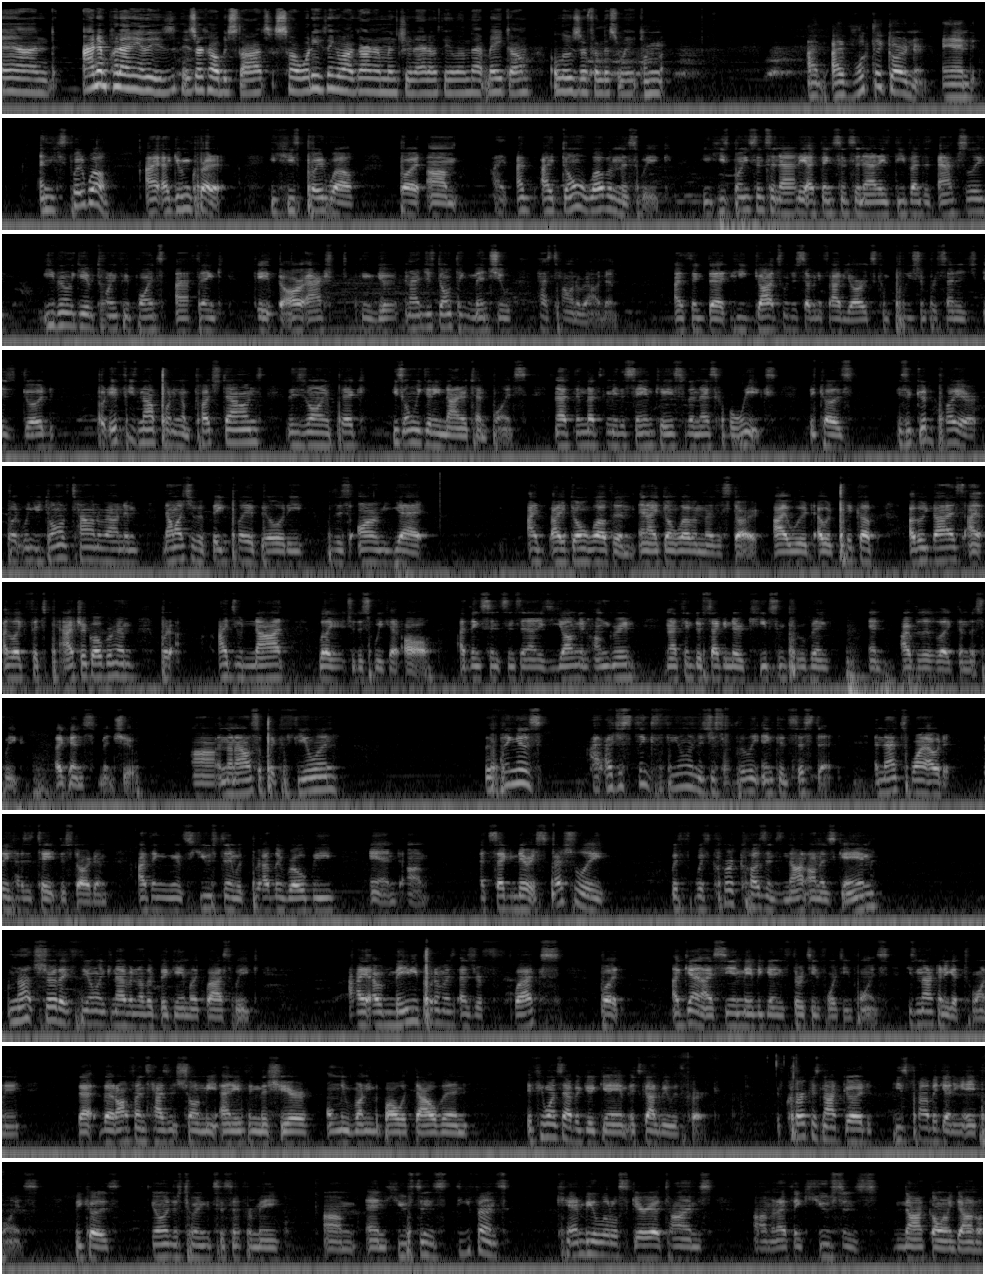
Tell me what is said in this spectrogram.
and I didn't put any of these. These are Kobe's thoughts. So, what do you think about Gardner Minshew and Adam Thielen that make him a loser for this week? Um, I've, I've looked at Gardner and and he's played well. I, I give him credit. He, he's played well, but um, I, I, I don't love him this week. He, he's playing Cincinnati. I think Cincinnati's defense is actually, even though he gave 23 points, I think they are actually good. And I just don't think Minshew has talent around him. I think that he got 275 yards. Completion percentage is good. But if he's not putting up touchdowns, if he's only a pick, he's only getting 9 or 10 points. And I think that's going to be the same case for the next couple weeks because he's a good player, but when you don't have talent around him, not much of a big playability with his arm yet, I, I don't love him, and I don't love him as a start. I would I would pick up other guys. I, I like Fitzpatrick over him, but I do not like you this week at all. I think since Cincinnati's young and hungry, and I think their secondary keeps improving, and I really like them this week against Minshew. Uh, and then I also picked Thielen. The thing is, I, I just think Thielen is just really inconsistent, and that's why I would really hesitate to start him. I think against Houston with Bradley Roby and um, at secondary, especially with with Kirk Cousins not on his game, I'm not sure that Thielen can have another big game like last week. I, I would maybe put him as, as your flex, but again, I see him maybe getting 13, 14 points. He's not going to get 20. That that offense hasn't shown me anything this year. Only running the ball with Dalvin. If he wants to have a good game, it's got to be with Kirk. If Kirk is not good, he's probably getting eight points because Thielen just too inconsistent for me. Um, and Houston's defense can be a little scary at times, um, and I think Houston's not going down,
